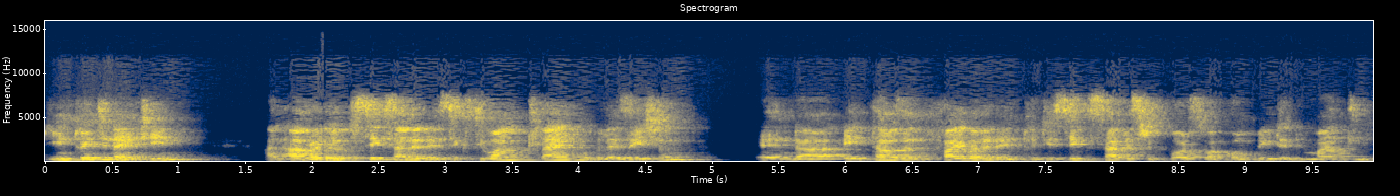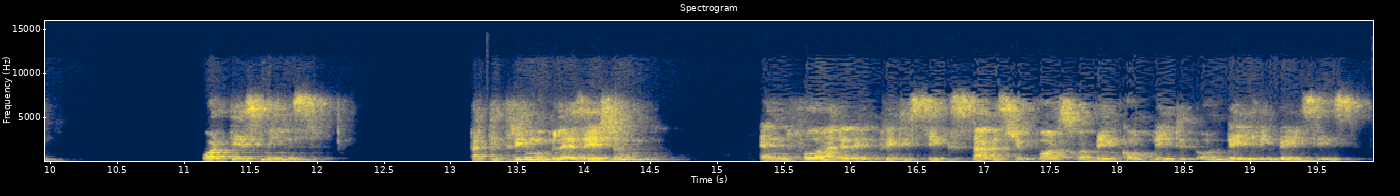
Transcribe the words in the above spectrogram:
in 2019, an average of 661 client mobilization and uh, 8,526 service reports were completed monthly. What this means, 33 mobilization and 426 service reports were being completed on daily basis,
